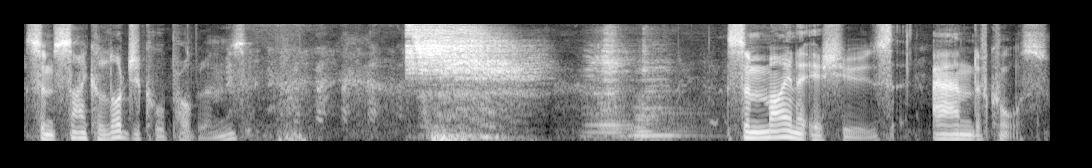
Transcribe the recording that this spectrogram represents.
some psychological problems, some minor issues, and of course,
